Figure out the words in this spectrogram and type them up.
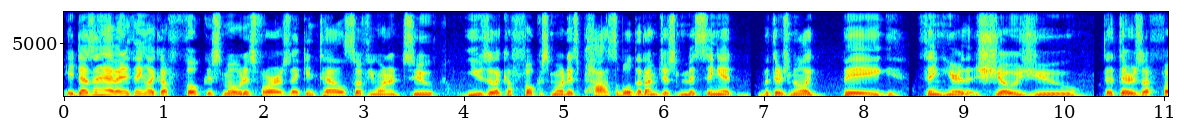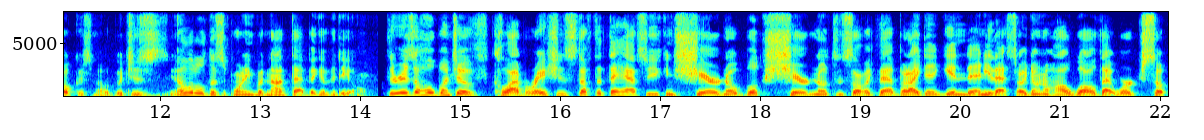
It doesn't have anything like a focus mode as far as I can tell. So if you wanted to use it like a focus mode, it's possible that I'm just missing it, but there's no like big thing here that shows you that there's a focus mode, which is a little disappointing, but not that big of a deal. There is a whole bunch of collaboration stuff that they have, so you can share notebooks, share notes, and stuff like that, but I didn't get into any of that, so I don't know how well that works. So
